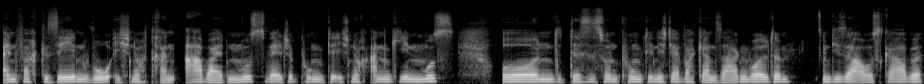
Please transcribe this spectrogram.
einfach gesehen, wo ich noch dran arbeiten muss, welche Punkte ich noch angehen muss. Und das ist so ein Punkt, den ich dir einfach gern sagen wollte in dieser Ausgabe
